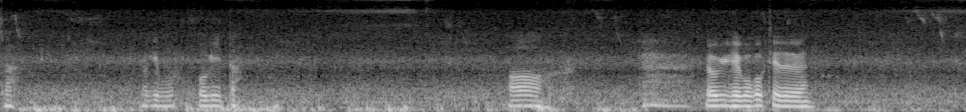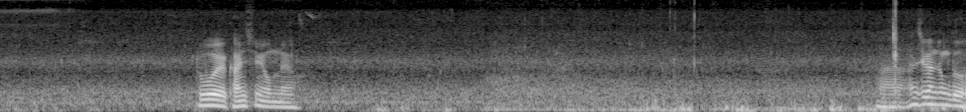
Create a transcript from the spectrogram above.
자 여기 뭐 여기 있다. 아 여기 계곡 꺽지들은 루어에 관심이 없네요. 아, 한 시간 정도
